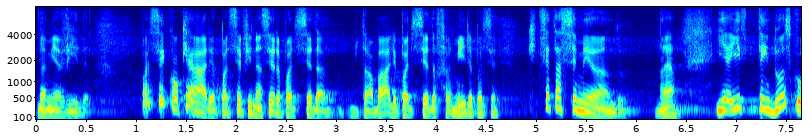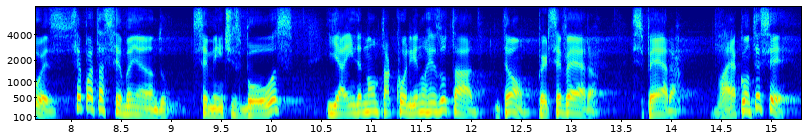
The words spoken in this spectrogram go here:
da minha vida? Pode ser qualquer área, pode ser financeira, pode ser da, do trabalho, pode ser da família, pode ser. O que, você está semeando? Né? E aí tem duas coisas. Você pode estar tá semeando sementes boas e ainda não está colhendo o resultado. Então, persevera, espera, vai acontecer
